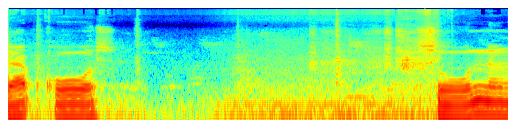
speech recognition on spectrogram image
จับโคูศูนย์หนึ่ง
